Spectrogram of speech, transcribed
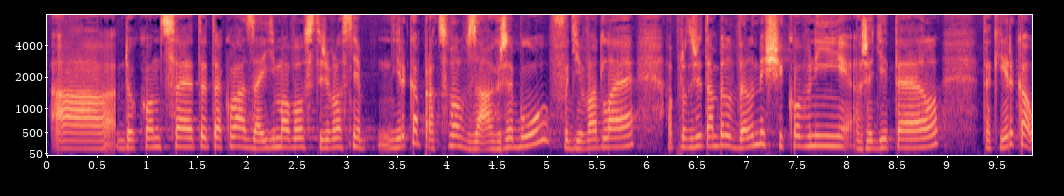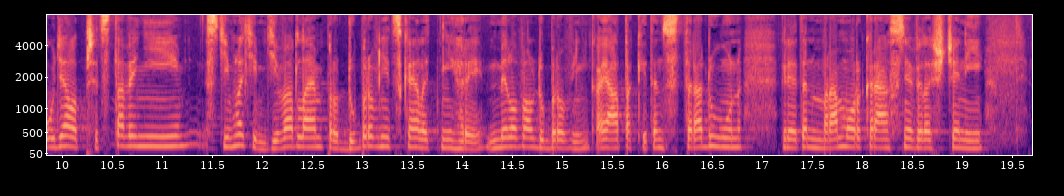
A dokonce to je taková zajímavost, že vlastně Jirka pracoval v Záhřebu v divadle a protože tam byl velmi šikovný ředitel, tak Jirka udělal představení s tímhletím divadlem pro dubrovnické letní hry. Miloval Dubrovník a já taky. Ten Stradún, kde je ten mramor krásně vyleštěný,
